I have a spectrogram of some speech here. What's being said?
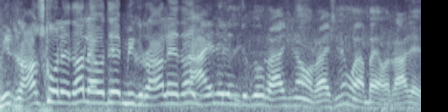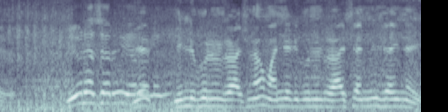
మీరు రాసుకోలేదా? లేకపోతే మీకు రాలేదా? ఏం ఎందుకు? రాసినాం రాసినాం రాలేదు. ఏం రాశారు? ఏం ఏ-? ఇల్లు గురించి రాసినాం అన్నిటి గురించి రాసి అన్నీ అయినాయి.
